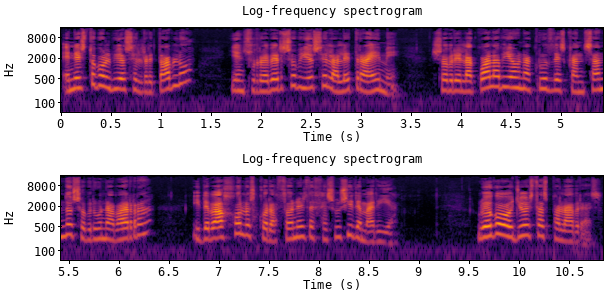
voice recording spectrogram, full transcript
En esto volvióse el retablo, y en su reverso vióse la letra M, sobre la cual había una cruz descansando sobre una barra, y debajo los corazones de Jesús y de María. Luego oyó estas palabras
